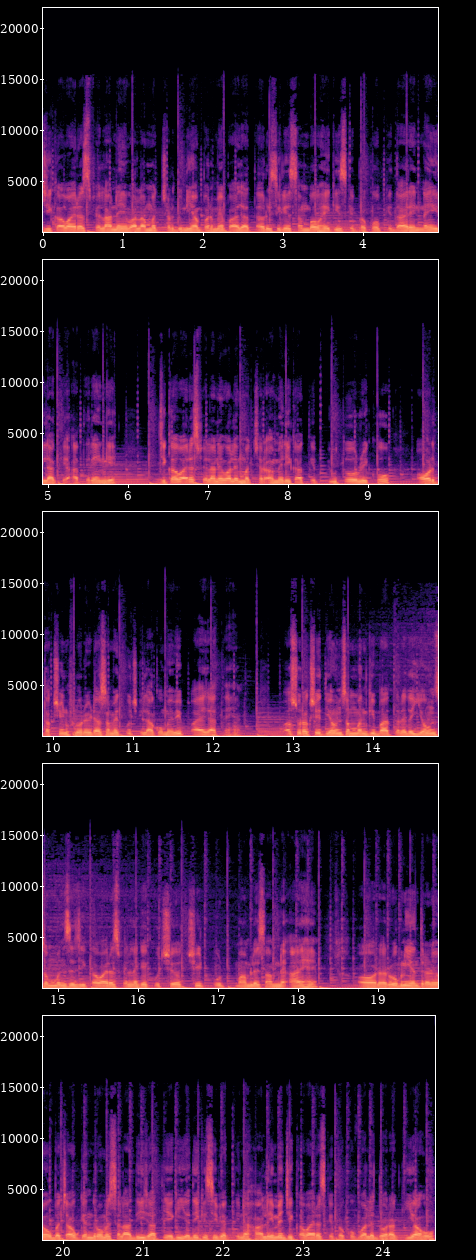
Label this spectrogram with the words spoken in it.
जीका वायरस फैलाने वाला मच्छर दुनिया भर में पाया जाता है और इसीलिए संभव है कि इसके प्रकोप के दायरे नए इलाके आते रहेंगे। जीका वायरस फैलाने वाले मच्छर अमेरिका के प्यूतो रिको और दक्षिण फ्लोरिडा समेत कुछ इलाकों में भी पाए जाते हैं। असुरक्षित यौन संबंध की बात करें तो यौन संबंध से जीका वायरस फैलने के कुछ छिटपुट मामले सामने आए हैं और रोग नियंत्रण एवं बचाव केंद्रों में सलाह दी जाती है कि यदि किसी व्यक्ति ने हाल ही में जीका वायरस के प्रकोप वाले दौरा किया हो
